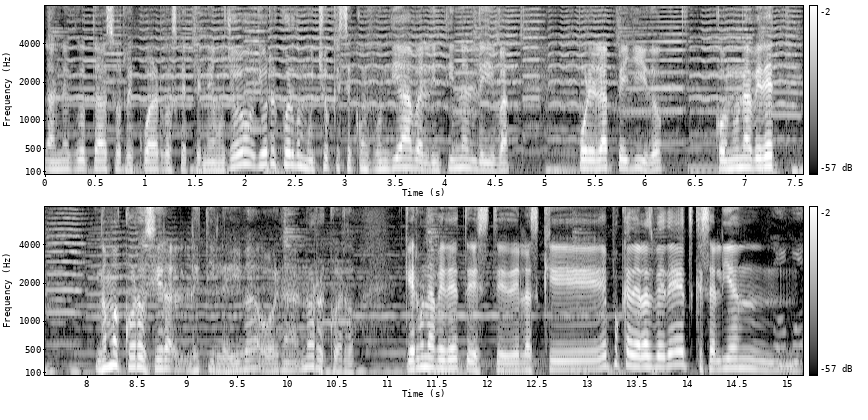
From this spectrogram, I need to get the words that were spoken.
anécdotas o recuerdos que tenemos. Yo, yo recuerdo mucho que se confundía a Valentina Leiva por el apellido con una vedette. No me acuerdo si era Leti Leiva o era, no recuerdo. Que era una vedette este, de las que, época de las vedettes que salían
